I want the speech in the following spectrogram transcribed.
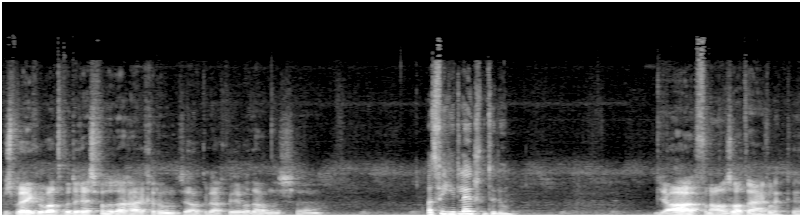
bespreken we wat we de rest van de dag eigenlijk gaan doen. Dus elke dag weer wat anders. eh. Wat vind je het leukst om te doen? ja, van alles wat eigenlijk. eh.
